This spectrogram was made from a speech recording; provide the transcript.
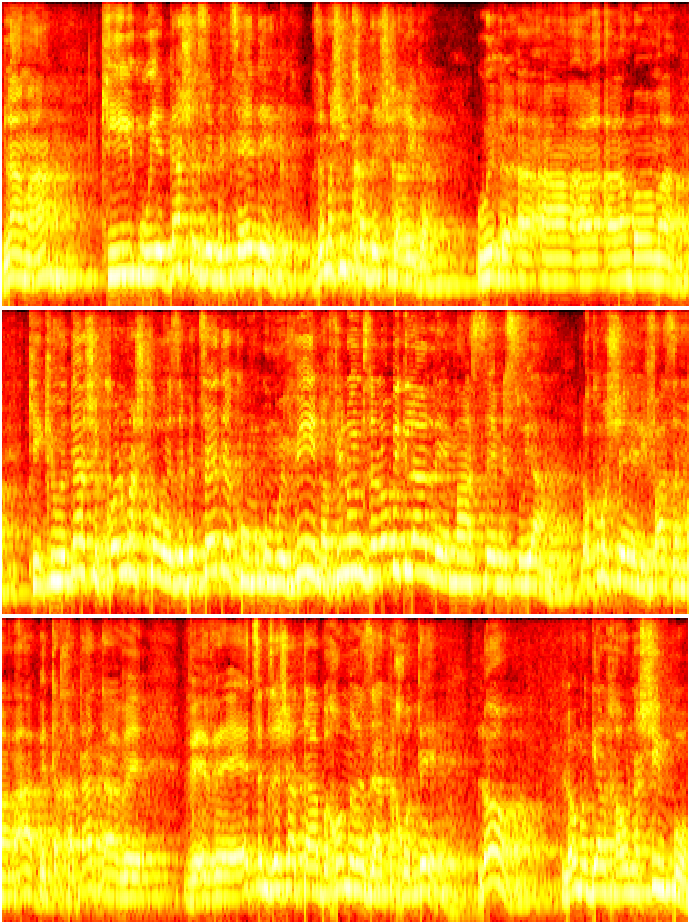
למה? כי הוא ידע שזה בצדק, זה מה שהתחדש כרגע. הרמב"ם אמר, כי, כי הוא יודע שכל מה שקורה זה בצדק, הוא, הוא מבין, אפילו אם זה לא בגלל אה, מעשה מסוים, לא כמו שאליפז אמר, אה בטח חטאת ועצם זה שאתה בחומר הזה אתה חוטא, לא, לא מגיע לך עונשים פה,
